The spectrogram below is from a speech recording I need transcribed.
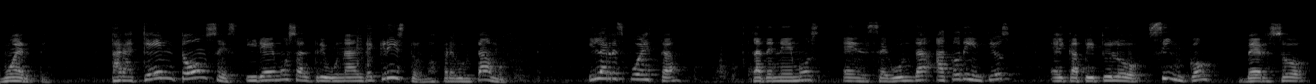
muerte. ¿Para qué entonces iremos al tribunal de Cristo? Nos preguntamos. Y la respuesta la tenemos en 2 a Corintios, el capítulo 5, verso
